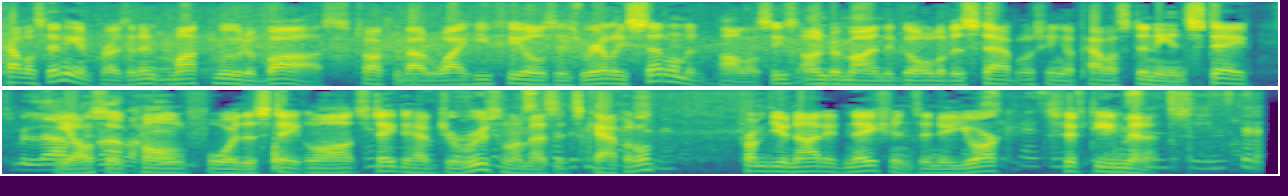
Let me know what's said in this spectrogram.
Palestinian President Mahmoud Abbas talked about why he feels Israeli settlement policies undermine the goal of establishing a Palestinian state. He also called for the state law state to have Jerusalem as its capital. From the United Nations in New York, 15 minutes.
